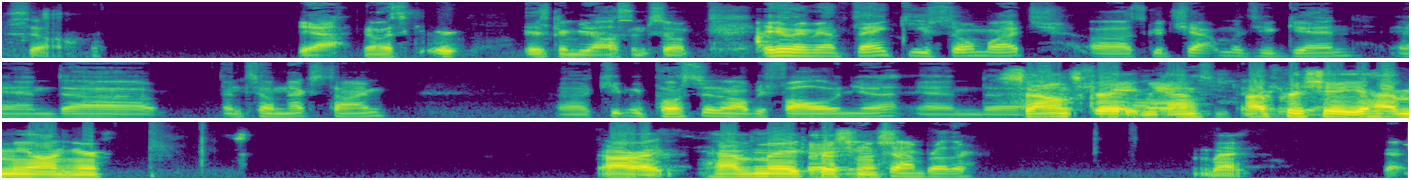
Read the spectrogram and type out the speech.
So, yeah, no, it's it, it's gonna be awesome. So, anyway, man, thank you so much. Uh, it's good chatting with you again, and uh, until next time, uh, keep me posted, and I'll be following you. And uh, sounds great, man. I appreciate you having me on here. All right, have a Merry okay, Christmas, time, brother. Bye. Okay.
